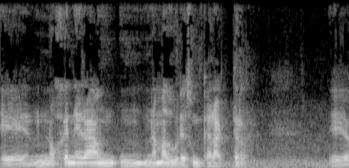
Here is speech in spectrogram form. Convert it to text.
eh, no genera una madurez, un carácter, eh,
